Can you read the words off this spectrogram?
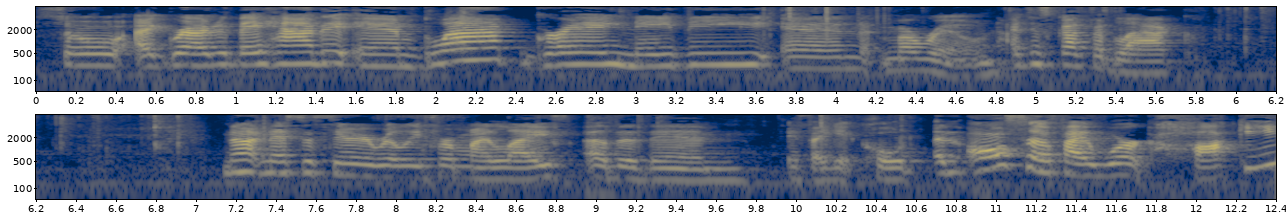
So I grabbed it. They had it in black, gray, navy, and maroon. I just got the black. Not necessary really for my life other than if I get cold. And also if I work hockey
